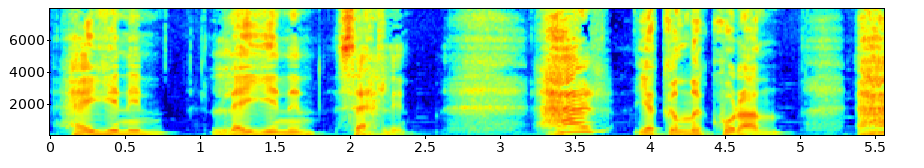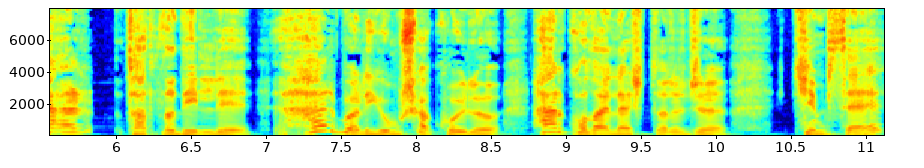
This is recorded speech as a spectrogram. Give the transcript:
heyyinin, leyyinin, sehlin. Her yakınlık kuran, her tatlı dilli, her böyle yumuşak huylu, her kolaylaştırıcı kimse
